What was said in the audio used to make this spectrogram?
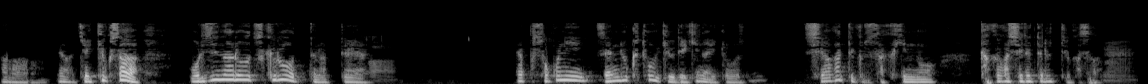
ああ、いや、結局さ、オリジナルを作ろうってなって、うんやっぱそこに全力投球できないと、仕上がってくる作品の高が知れてるっていうかさ。うん。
